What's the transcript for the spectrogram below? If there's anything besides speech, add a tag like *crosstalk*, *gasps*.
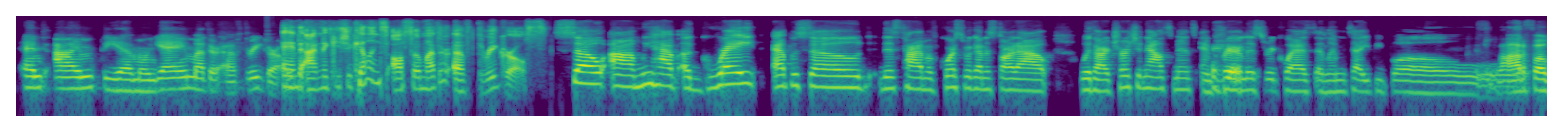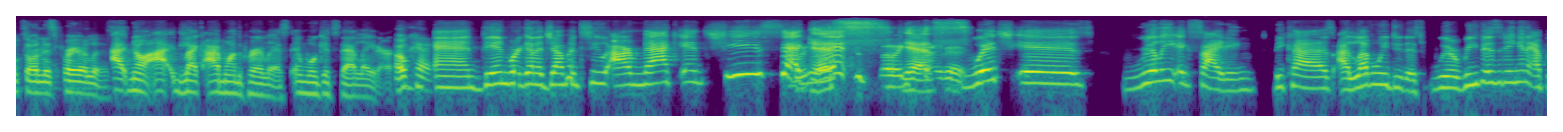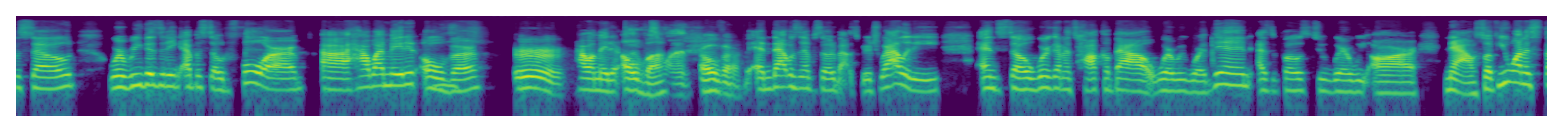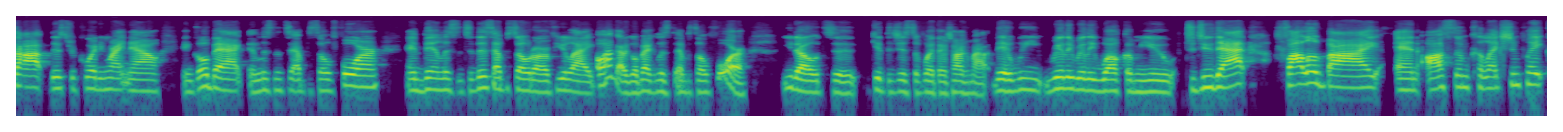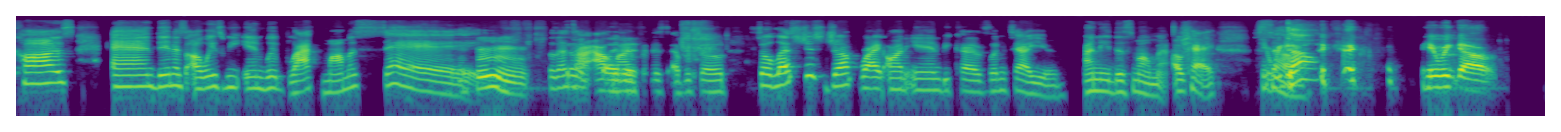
And I'm Thea Monier, mother of three girls. And I'm Nikisha Killings, also mother of three girls. So um, we have a great episode this time. Of course, we're going to start out with our church announcements and prayer *laughs* list requests. And let me tell you, people, a lot of folks on this prayer list. I know, I like I'm on the prayer list, and we'll get to that later. Okay. And then we're going to jump into our mac and cheese segment, yes, so yes, which is really exciting because I love when we do this. We're revisiting an episode. We're revisiting episode four, uh, How I Made It Over. Mm. How I Made It Over. Over. And that was an episode about spirituality. And so we're going to talk about where we were then as opposed to where we are now. So if you want to stop this recording right now and go back and listen to episode four, and then listen to this episode, or if you're like, oh, I got to go back and listen to episode four, you know, to get the gist of what they're talking about, then we really, really welcome you to do that. Followed by an awesome collection plate cause. And then, as always, we end with Black Mama Say. Mm-hmm. So that's so our excited. outline for this episode. So let's just jump right on in because let me tell you, I need this moment. Okay. Here so, we go. *laughs* *laughs* Here we go.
